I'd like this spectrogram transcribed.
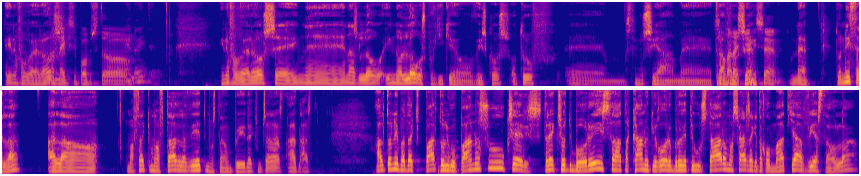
Είναι φοβερός. Τον έχεις υπόψη το. Εννοείται. Είναι φοβερός. Ε, είναι, ένας λόγο, είναι ο λόγος που βγήκε ο δίσκος. Ο Τρούφ ε, στην ουσία με τραβούσε. Ναι. Τον ήθελα, αλλά με αυτά και με αυτά, δηλαδή έτοιμος θα μου πει, εντάξει, μου άστρο. Αλλά τον είπα, εντάξει, πάρ το λίγο πάνω σου, ξέρεις, τρέξει ό,τι μπορείς, θα τα κάνω κι εγώ ρε μπρο γιατί γουστάρω, μας άρεσα και τα κομμάτια, αβίαστα όλα,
